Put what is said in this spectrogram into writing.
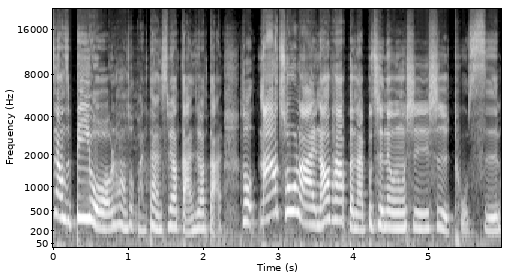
这样子逼我。”然后我说：“完蛋，是不是要打？是要打？”说拿出来。然后他本来不吃那个东西是吐司，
